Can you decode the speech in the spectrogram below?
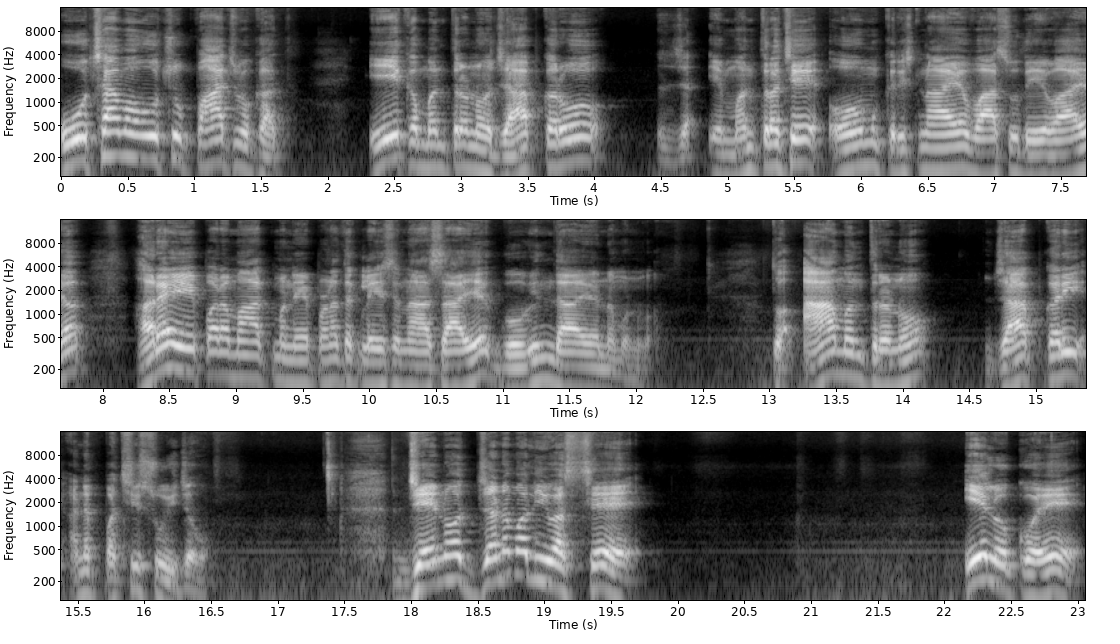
ઓછામાં ઓછું પાંચ વખત એક મંત્રનો જાપ કરવો. એ મંત્ર છે, ઓમ કૃષ્ણાય વાસુદેવાય, હરે પરમાત્મને પ્રણત ક્લેશનાશાય ગોવિંદાય નમનો તો આ મંત્રનો જાપ કરી અને પછી સૂઈ જવું. જેનો જન્મદિવસ છે, એ લોકોએ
